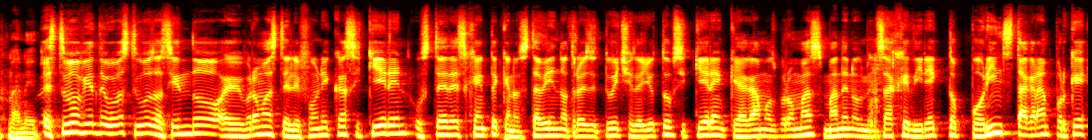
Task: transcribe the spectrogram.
la neta. Estuvo bien de huevos, estuvimos haciendo eh, bromas telefónicas. Si quieren, ustedes, gente que nos está viendo a través de Twitch y de YouTube, si quieren que hagamos bromas, mándenos mensaje directo por Instagram, porque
